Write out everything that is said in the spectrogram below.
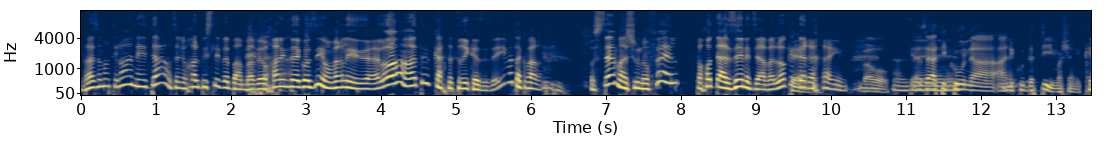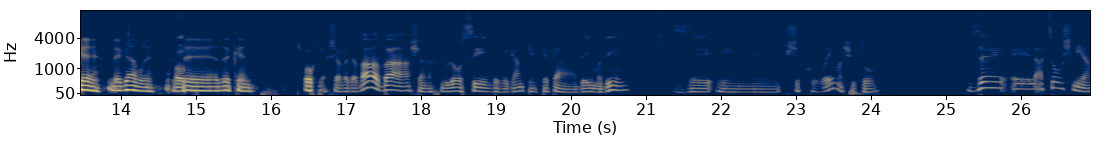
ואז אמרתי לו, אה, נהדר, אז אני אוכל ביסלי ובמבה ואוכל עם זה אגוזים. אומר לי, לא, אל תיקח את הטריק הזה, זה אם אתה כבר עושה משהו, נופל, לפחות תאזן את זה, אבל לא כן. כדרך חיים. ברור. אז, כן, זה אה, התיקון ה- הנקודתי, מה שנקרא. כן, לגמרי. אז אוקיי. זה- אז זה כן. אוקיי, עכשיו הדבר הבא שאנחנו לא עושים, וזה גם כן קטע די מדהים, זה אה, כשקורה משהו טוב, זה אה, לעצור שנייה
